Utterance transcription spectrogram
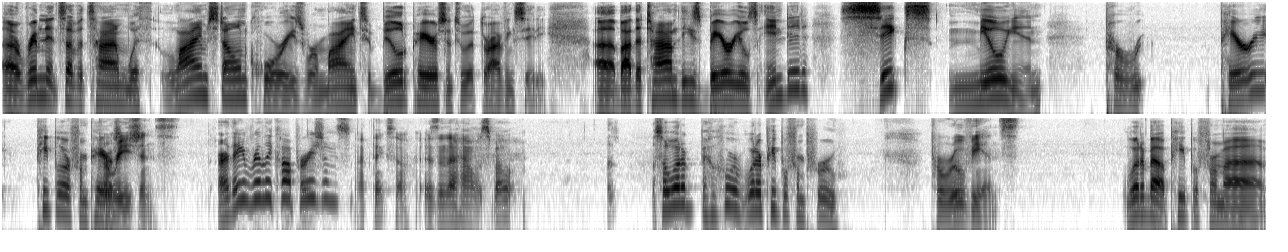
Uh, remnants of a time with limestone quarries were mined to build Paris into a thriving city. Uh, by the time these burials ended, six million Peri- Pari- people are from Paris. Parisians. Are they really called Parisians? I think so. Isn't that how it's spelled? So what are who are, what are people from Peru? Peruvians. What about people from uh,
